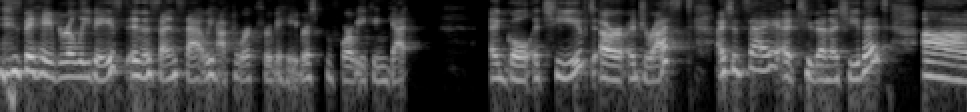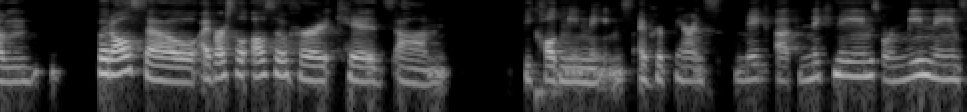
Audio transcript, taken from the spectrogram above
is behaviorally based in the sense that we have to work through behaviors before we can get a goal achieved or addressed, I should say, uh, to then achieve it. Um, but also i've also also heard kids um, be called mean names i've heard parents make up nicknames or mean names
